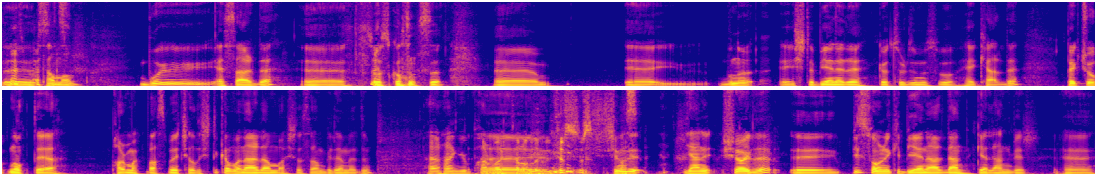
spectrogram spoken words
bahsetsin. tamam. Bu eserde e, söz konusu e, e, bunu e, işte Biennale götürdüğümüz bu heykelde pek çok noktaya parmak basmaya çalıştık ama nereden başlasam bilemedim. herhangi bir parmaktan Ee, olabilir. Şimdi yani şöyle e, bir sonraki Biennale'den gelen bir e,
